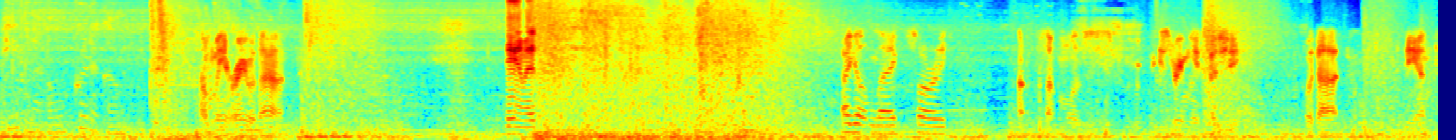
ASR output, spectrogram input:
Heat level critical. Something ain't right with that. Damn it. I got lagged, sorry. Uh, Something was extremely fishy with that at the end.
